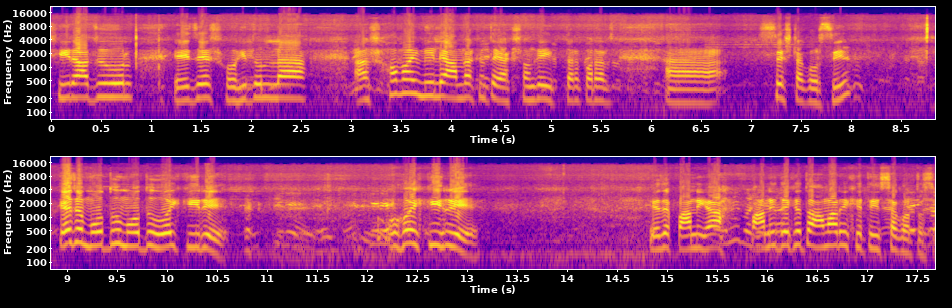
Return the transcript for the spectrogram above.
সিরাজুল, এই যে শহীদুল্লাহ সবাই মিলে আমরা কিন্তু একসঙ্গে ইফতার করার চেষ্টা করছি। এই যে মধু মধু, ওই কি রে? ওই কি রে? এই যে পানি, আহ, পানি দেখে তো আমারই খেতে ইচ্ছা করতেছে।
